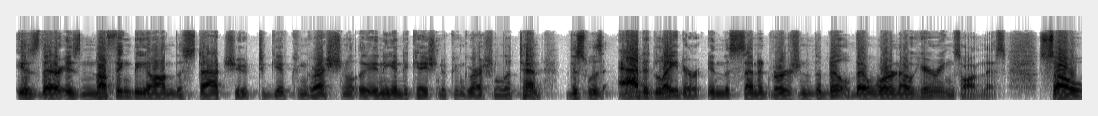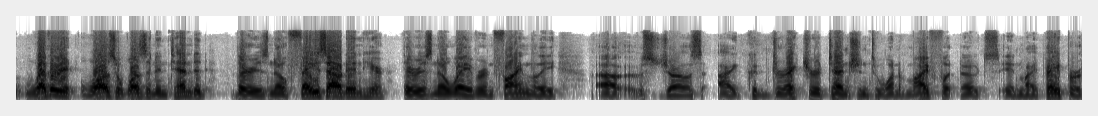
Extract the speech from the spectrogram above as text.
is there is nothing beyond the statute to give congressional, any indication of congressional intent. This was added later in the Senate version of the bill. There were no hearings on this. So whether it was or wasn't intended, there is no phase-out in here, there is no waiver. And finally, Mr. Jarlis, I could direct your attention to one of my footnotes in my paper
